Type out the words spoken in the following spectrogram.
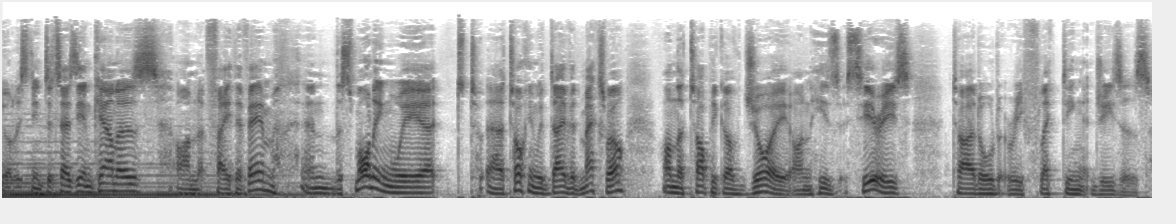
You're listening to Tassie Encounters on Faith FM, and this morning we're t- uh, talking with David Maxwell on the topic of joy on his series titled Reflecting Jesus.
